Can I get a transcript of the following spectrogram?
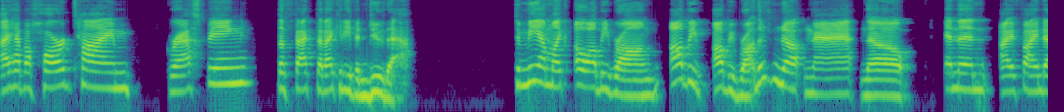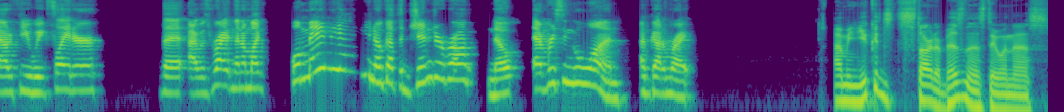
I have a hard time grasping the fact that I could even do that. To me, I'm like, oh, I'll be wrong. I'll be, I'll be wrong. There's no, nah, no. And then I find out a few weeks later that I was right. And then I'm like, well, maybe I, you know, got the gender wrong. Nope. Every single one, I've got them right. I mean, you could start a business doing this.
